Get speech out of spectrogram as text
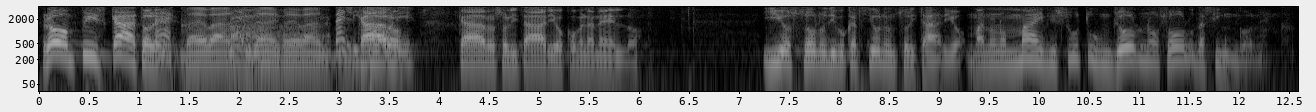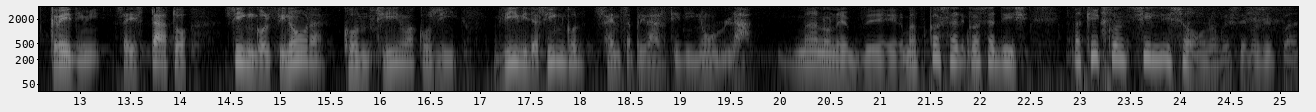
rompiscatole. Ecco. Vai avanti, dai, vai avanti. Belli Caro, toni. caro solitario come l'anello. Io sono di vocazione un solitario, ma non ho mai vissuto un giorno solo da single. Credimi, sei stato single finora, continua così. Vivi da single senza privarti di nulla. Ma non è vero, ma cosa, cosa dici? Ma che consigli sono queste cose qua?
